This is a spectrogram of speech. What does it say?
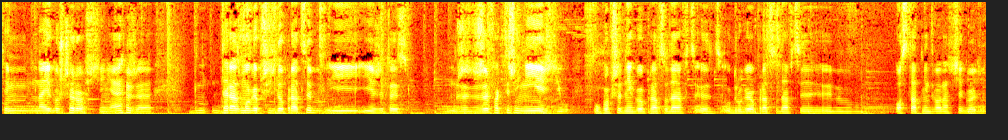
tym, na jego szczerości, nie? Że teraz mogę przyjść do pracy i, i że to jest, że, że faktycznie nie jeździł u poprzedniego pracodawcy, u drugiego pracodawcy ostatnie 12 godzin.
